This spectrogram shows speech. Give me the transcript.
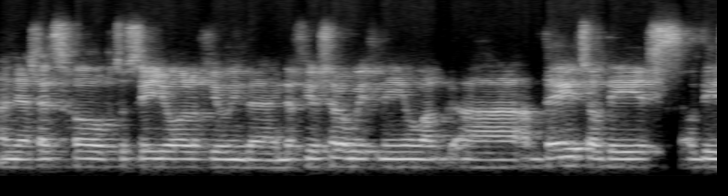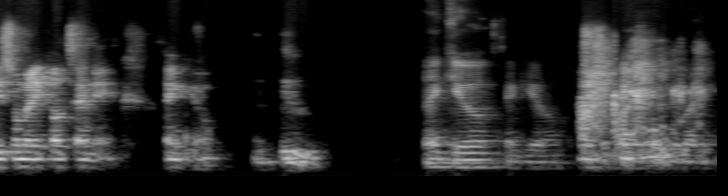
And yes, let's hope to see you all of you in the in the future with new uh, updates of this of this numerical technique. Thank you. Thank you. Thank you. Thank you, everybody.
